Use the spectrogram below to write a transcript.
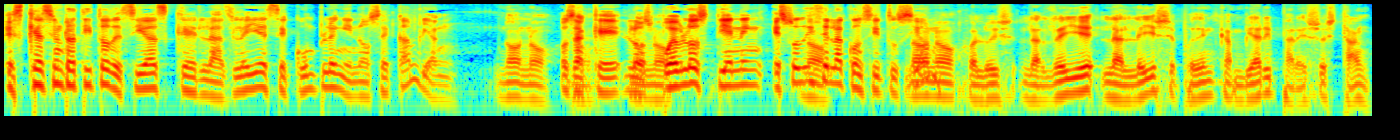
Es que hace un ratito decías que las leyes se cumplen y no se cambian. No, no. O sea no, que los no. pueblos tienen, eso dice la Constitución. No, no, Juan Luis, las leyes, las leyes se pueden cambiar y para eso están.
